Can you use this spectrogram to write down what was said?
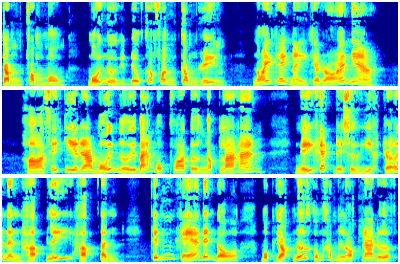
Trong phong môn, mỗi người đều có phân công riêng. Nói thế này cho rõ nha. Họ sẽ chia ra mỗi người bán một pho tượng Ngọc La Hán, nghĩ cách để sự việc trở nên hợp lý, hợp tình, kính kẻ đến độ một giọt nước cũng không lọt ra được.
